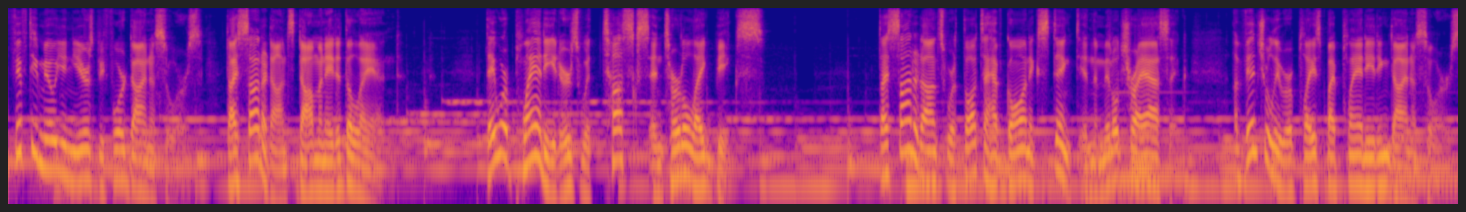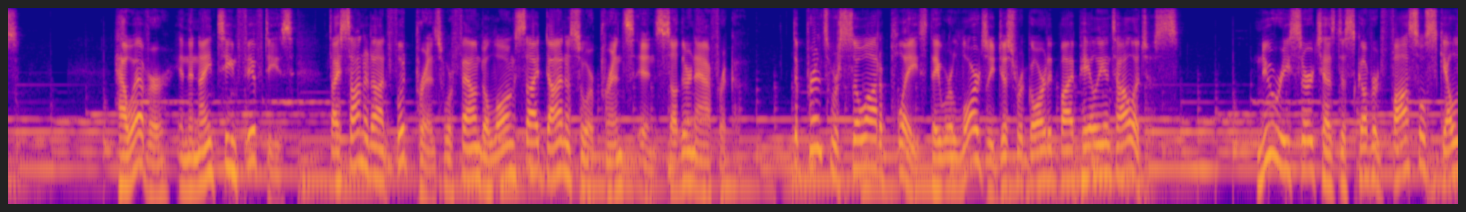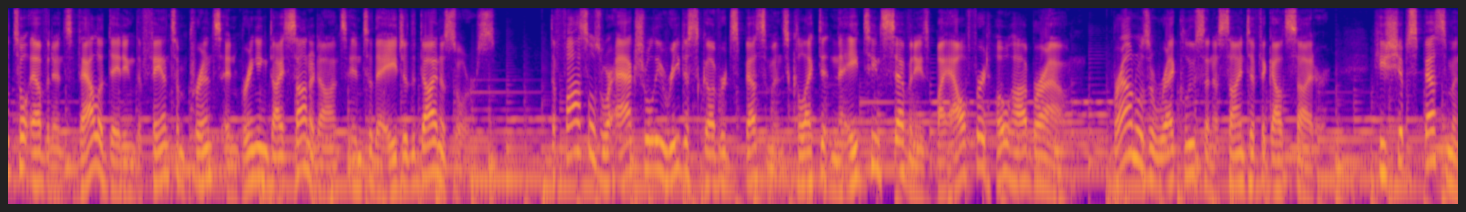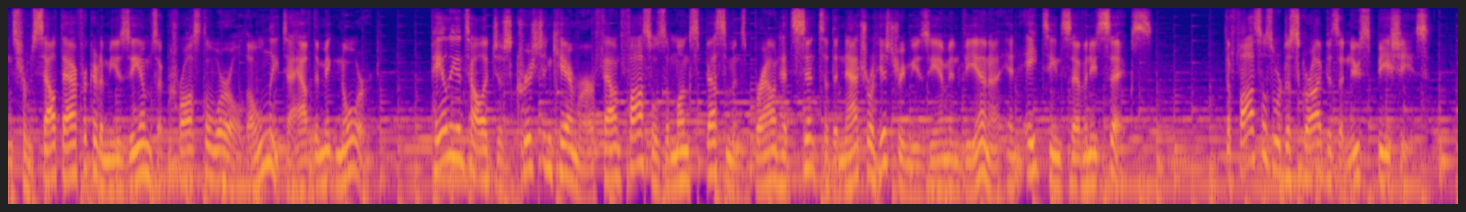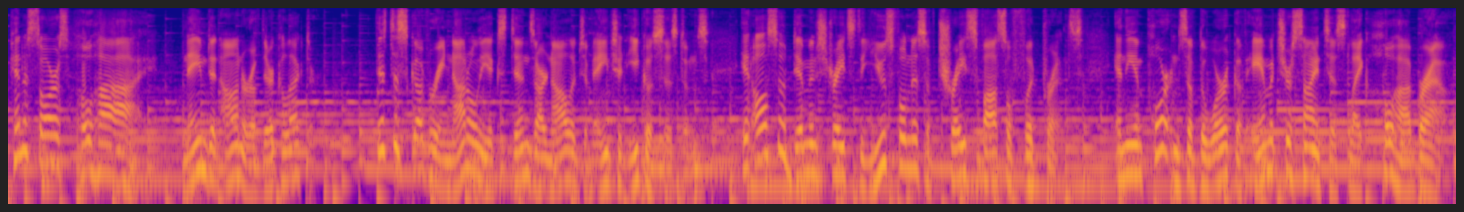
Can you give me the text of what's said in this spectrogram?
50 million years before dinosaurs, Dicynodonts dominated the land. They were plant eaters with tusks and turtle like beaks. Dicynodonts were thought to have gone extinct in the Middle Triassic, eventually replaced by plant eating dinosaurs. However, in the 1950s, Dicynodont footprints were found alongside dinosaur prints in southern Africa. The prints were so out of place they were largely disregarded by paleontologists. New research has discovered fossil skeletal evidence validating the phantom prints and bringing Dicynodonts into the age of the dinosaurs. The fossils were actually rediscovered specimens collected in the 1870s by Alfred Gogga Brown. Brown was a recluse and a scientific outsider. He shipped specimens from South Africa to museums across the world only to have them ignored. Paleontologist Christian Kammerer found fossils among specimens Brown had sent to the Natural History Museum in Vienna in 1876. The fossils were described as a new species, Pentasaurus goggai, named in honor of their collector. This discovery not only extends our knowledge of ancient ecosystems, it also demonstrates the usefulness of trace fossil footprints and the importance of the work of amateur scientists like Gogga Brown.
